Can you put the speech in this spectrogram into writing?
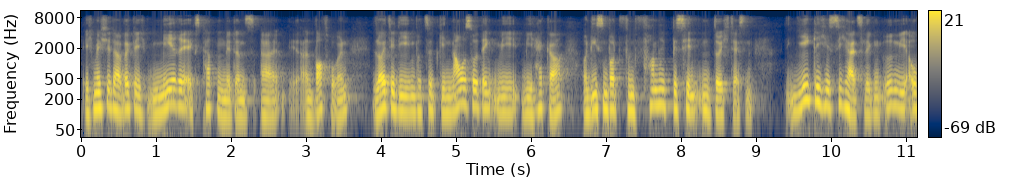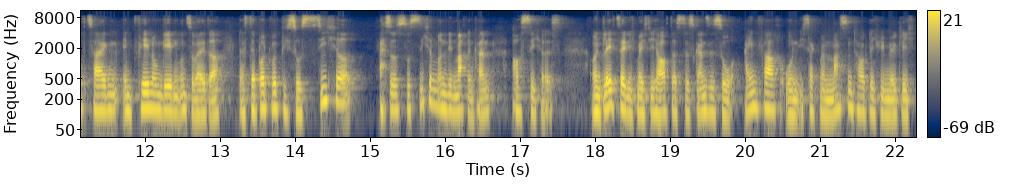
Ich möchte da wirklich mehrere Experten mit ins, äh, an Bord holen. Leute, die im Prinzip genauso denken wie, wie Hacker und diesen Bot von vorne bis hinten durchtesten. Jegliche Sicherheitslücken irgendwie aufzeigen, Empfehlungen geben und so weiter, dass der Bot wirklich so sicher, also so sicher man den machen kann, auch sicher ist. Und gleichzeitig möchte ich auch, dass das Ganze so einfach und ich sag mal massentauglich wie möglich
